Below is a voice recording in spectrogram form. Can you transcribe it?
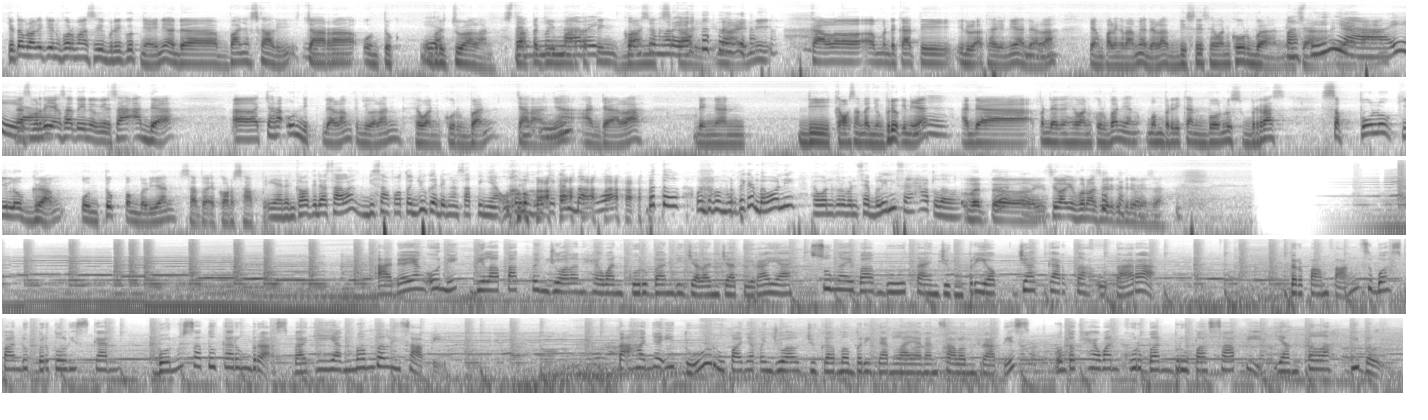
Kita beralih ke informasi berikutnya. Ini ada banyak sekali cara hmm. untuk ya. berjualan. Strategi marketing banyak ya. sekali. Ya. Nah, ini kalau uh, mendekati Idul Adha ini adalah hmm. yang paling ramai adalah bisnis hewan kurban. Pastinya, ya kan? iya. Nah, seperti yang satu ini pemirsa, ada uh, cara unik dalam penjualan hewan kurban. Caranya hmm. adalah dengan di kawasan Tanjung Priok ini ya, hmm. ada pedagang hewan kurban yang memberikan bonus beras 10 kg untuk pembelian satu ekor sapi. Iya, dan kalau tidak salah bisa foto juga dengan sapinya untuk membuktikan bahwa betul, untuk membuktikan bahwa nih hewan kurban saya beli ini sehat loh. Betul. Simak informasi berikut ini pemirsa. Ada yang unik di lapak penjualan hewan kurban di Jalan Jati Raya, Sungai Bambu, Tanjung Priok, Jakarta Utara. Terpampang sebuah spanduk bertuliskan bonus satu karung beras bagi yang membeli sapi. Tak hanya itu, rupanya penjual juga memberikan layanan salon gratis untuk hewan kurban berupa sapi yang telah dibeli.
